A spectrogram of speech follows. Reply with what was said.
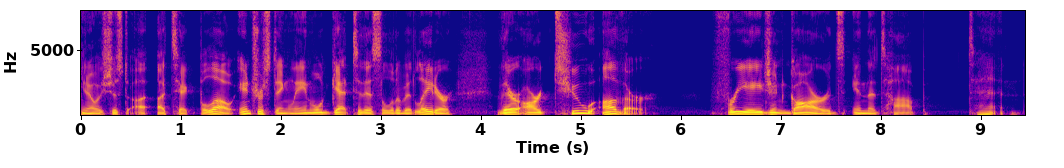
you know, is just a, a tick below. Interestingly, and we'll get to this a little bit later, there are two other free agent guards in the top 10.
